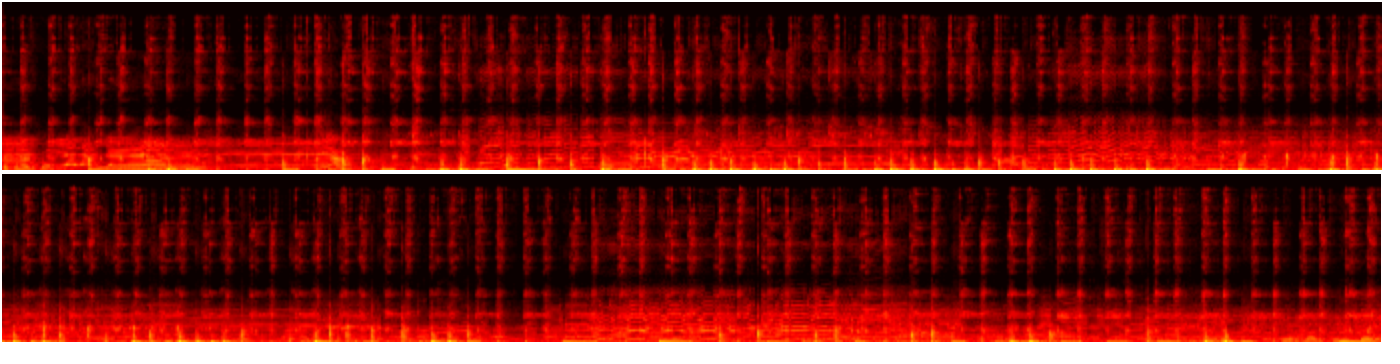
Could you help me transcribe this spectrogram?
பின்னாடி பின்னாடி பின்னாடி போ. பெருமாள் சிரிப்பாரு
